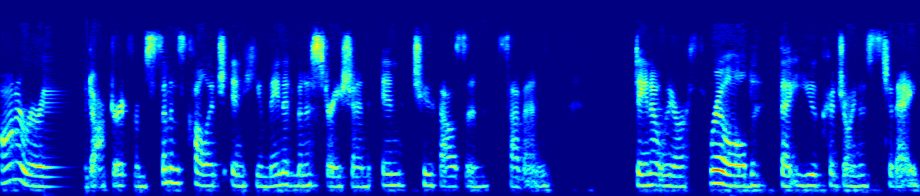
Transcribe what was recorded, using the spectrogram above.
honorary doctorate from Simmons College in Humane Administration in 2007. Dana, we are thrilled that you could join us today.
